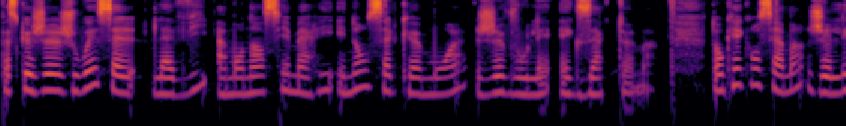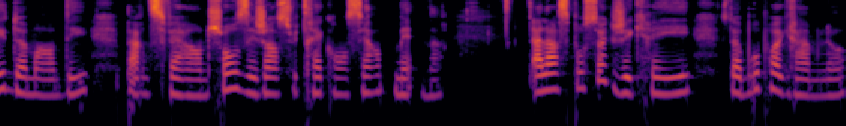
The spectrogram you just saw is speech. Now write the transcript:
Parce que je jouais la vie à mon ancien mari et non celle que moi, je voulais exactement. Donc inconsciemment, je l'ai demandé par différentes choses et j'en suis très consciente maintenant. Alors, c'est pour ça que j'ai créé ce beau programme-là.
